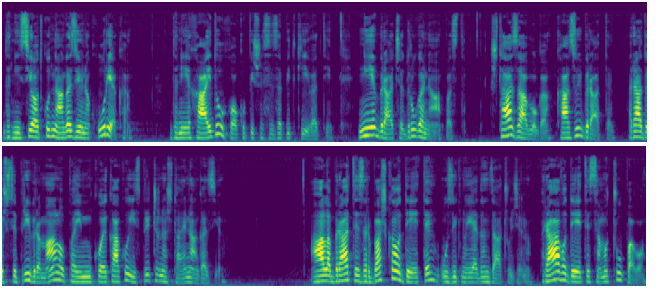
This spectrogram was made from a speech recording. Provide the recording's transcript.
Da nisi otkud nagazio na kurjaka? Da nije hajduh, okupiše se zapitkivati. Nije braća, druga napast. Šta za Boga, kazuj brate. Radoš se pribra malo pa im koje kako ispriča na šta je nagazio. Ala, brate, zar baš kao dete, uzviknu jedan začuđeno. Pravo dete, samo čupavo.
